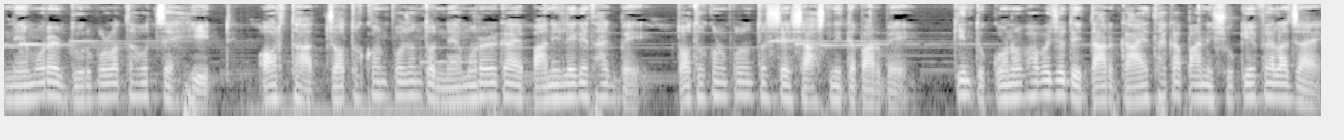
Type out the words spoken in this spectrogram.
নেমরের দুর্বলতা হচ্ছে হিট। অর্থাৎ যতক্ষণ পর্যন্ত নেমরের গায়ে পানি লেগে থাকবে, ততক্ষণ পর্যন্ত সে শ্বাস নিতে পারবে। কিন্তু কোনোভাবে যদি তার গায়ে থাকা পানি শুকিয়ে ফেলা যায়,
